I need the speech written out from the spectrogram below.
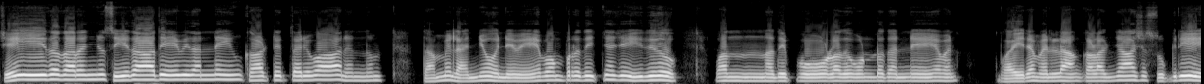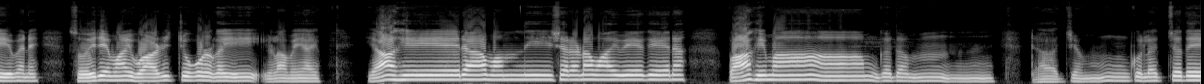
ചെയ്തതറിഞ്ഞു സീതാദേവി തന്നെയും കാട്ടിത്തരുവാനെന്നും തമ്മിൽ അന്യോന്യമേവം പ്രതിജ്ഞ ചെയ്തിതു വന്നതിപ്പോൾ അതുകൊണ്ട് തന്നെ അവൻ വൈരമെല്ലാം കളഞ്ഞാശു സുഗ്രീവനെ സ്വൈര്യമായി വാഴിച്ചുകൊള്ളുകയി ഇളമയായി. യാഹേ രാമം നീ ശരണമായി വേഗേന പാഹിമാം ഗതം രാജ്യം കുലച്ചതേ.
